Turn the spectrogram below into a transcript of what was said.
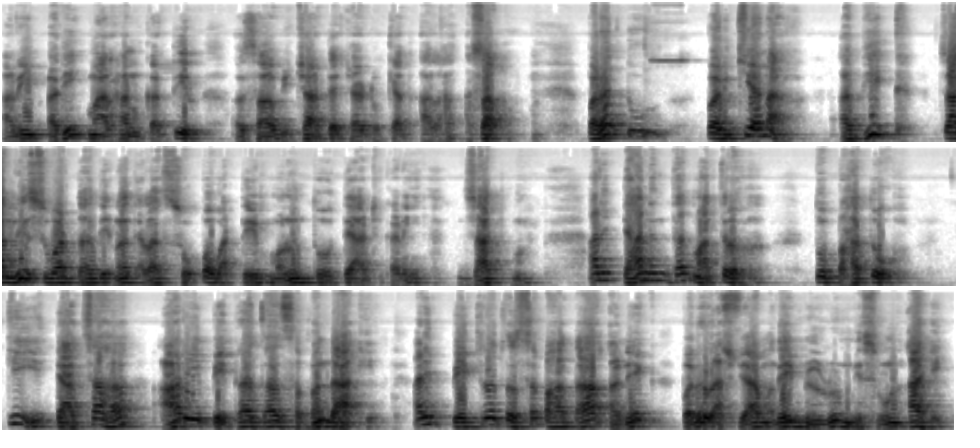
आणि अधिक मारहाण करतील असा विचार त्याच्या डोक्यात आला असावा. परंतु परकीयांना अधिक चांगली सुवार्ता देणं त्याला सोपं वाटते म्हणून तो त्या ठिकाणी जातो. आणि त्यानंतर मात्र तो पाहतो की त्याचा आणि पेत्राचा संबंध आहे. आणि पेत्र तसं पाहता अनेक परराष्ट्रामध्ये मिळून मिसळून आहे.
